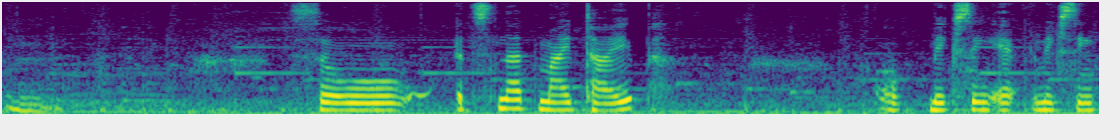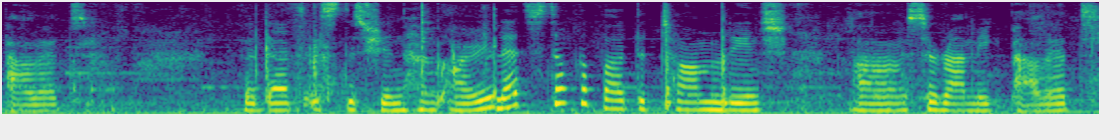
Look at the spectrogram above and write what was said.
Mm. so it's not my type of mixing eh, mixing palette but that is the Shinhan art. Let's talk about the Tom Lynch uh, ceramic palette.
